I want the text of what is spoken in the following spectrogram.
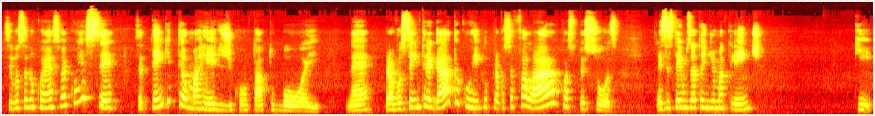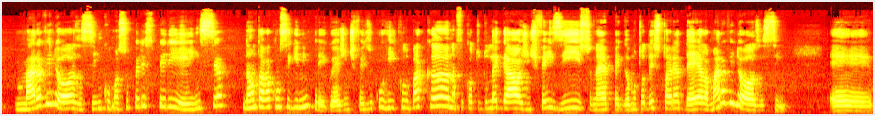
Se você não conhece, vai conhecer. Você tem que ter uma rede de contato boa aí, né? Para você entregar teu currículo, para você falar com as pessoas. Esses tempos eu atendi uma cliente que maravilhosa, assim, com uma super experiência, não estava conseguindo emprego. E a gente fez o currículo bacana, ficou tudo legal, a gente fez isso, né? Pegamos toda a história dela, maravilhosa, assim. É,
